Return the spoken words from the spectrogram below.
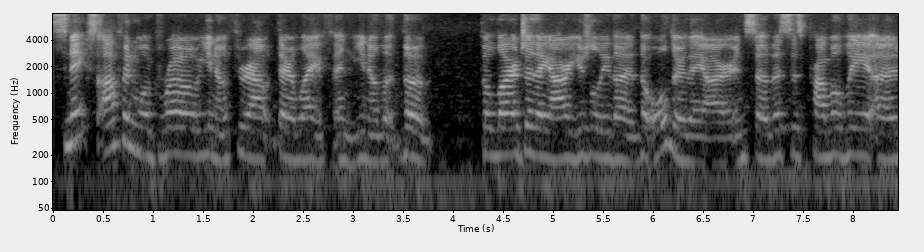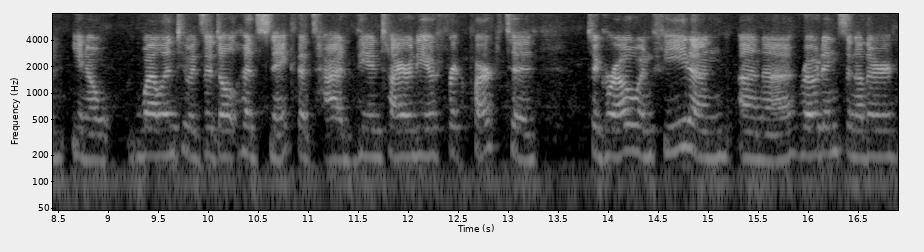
Snakes often will grow, you know, throughout their life, and you know, the the, the larger they are, usually the the older they are, and so this is probably a you know well into its adulthood snake that's had the entirety of Frick Park to to grow and feed on on uh, rodents and other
